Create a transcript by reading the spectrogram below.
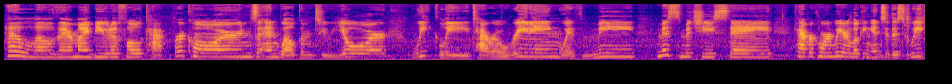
Hello there, my beautiful Capricorns, and welcome to your weekly tarot reading with me, Miss Machiste. Capricorn, we are looking into this week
